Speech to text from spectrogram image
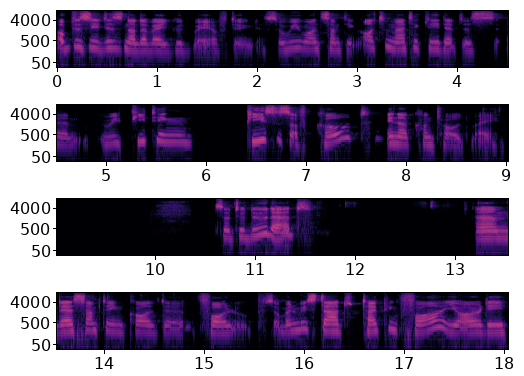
obviously, this is not a very good way of doing this. So we want something automatically that is um, repeating pieces of code in a controlled way. So to do that, um, there's something called the for loop. So when we start typing for, you already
